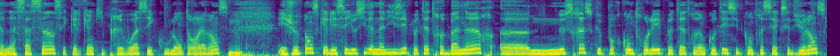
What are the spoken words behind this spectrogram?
un assassin, c'est quelqu'un qui prévoit ses coups longtemps à l'avance. Mm. Et je pense qu'elle essaye aussi d'analyser peut-être Banner, ne serait-ce que pour contrôler peut-être d'un côté essayer de contrer ses accès de violence,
